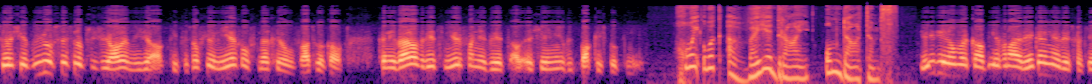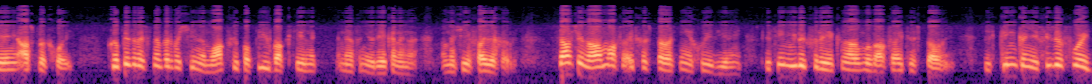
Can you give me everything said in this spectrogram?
So as jy broer of suster op sosiale media aktief is of jou neef of niggie of wat ook al, kan die wêreld reeds meer van jou weet al is jy nie op die bakkiesboek nie. Gooi ook 'n wye draai om datums. Jou ID-nommer kan op een van daai rekeninge wees wat jy in die asblik gooi. Koop jy 'n snippermasjien en maak vir papierbak sien en en van jou rekeninge dan is jy veiliger. Selfs jou naam af uitgespel is nie 'n goeie idee nie. Dit is nie moeilik vir 'n rekenaar om ook af uit te spel nie. Dis kind kan jy filofooi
